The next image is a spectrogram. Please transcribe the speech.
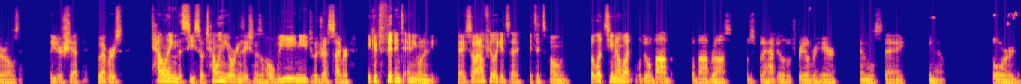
girls and leadership, whoever's telling the CISO, telling the organization as a whole, we need to address cyber. It could fit into any one of these. Okay. So I don't feel like it's a, it's its own, but let's, you know what? We'll do a Bob, a Bob Ross. We'll just put a happy little tree over here and we'll say, you know, board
